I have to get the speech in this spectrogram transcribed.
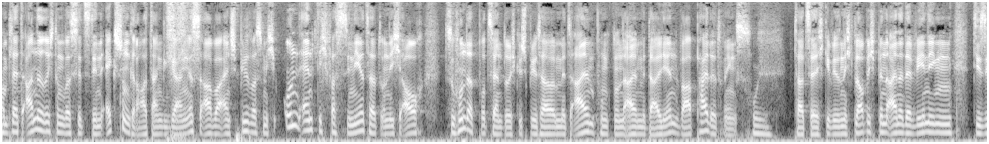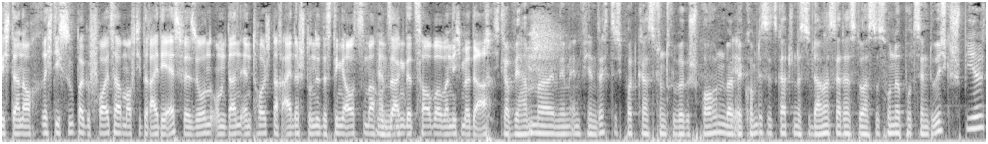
komplett andere Richtung, was jetzt den Actiongrad angegangen ist, aber ein Spiel, was mich unendlich fasziniert hat und ich auch zu 100% durchgespielt habe mit allen Punkten und allen Medaillen, war Pilot Wings. Hui. Tatsächlich gewesen. Ich glaube, ich bin einer der wenigen, die sich dann auch richtig super gefreut haben auf die 3DS-Version, um dann enttäuscht nach einer Stunde das Ding auszumachen und sagen, der Zauber war nicht mehr da. Ich glaube, wir haben mal in dem N64-Podcast schon drüber gesprochen, weil Ja. mir kommt es jetzt gerade schon, dass du damals gesagt hast, du hast es 100% durchgespielt.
